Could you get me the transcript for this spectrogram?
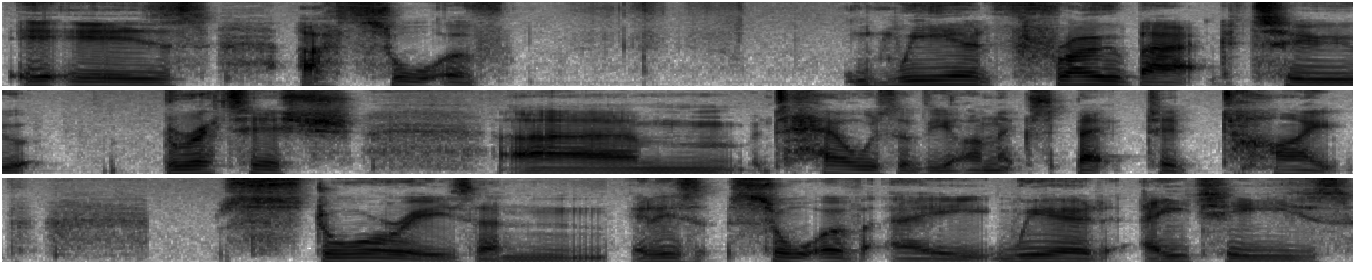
It is a sort of weird throwback to British um, tales of the unexpected type stories and it is sort of a weird 80s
